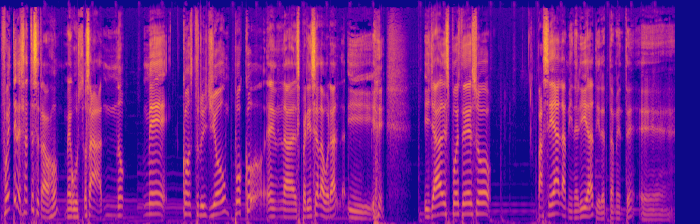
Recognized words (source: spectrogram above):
fue interesante ese trabajo, me gustó, o sea, no, me construyó un poco en la experiencia laboral y... Y ya después de eso pasé a la minería directamente. Eh,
